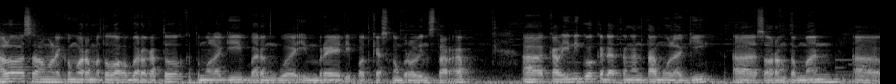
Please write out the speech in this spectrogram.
Halo, assalamualaikum warahmatullahi wabarakatuh. Ketemu lagi bareng gue Imre di podcast ngobrolin startup. Uh, kali ini gue kedatangan tamu lagi, uh, seorang teman. Uh,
